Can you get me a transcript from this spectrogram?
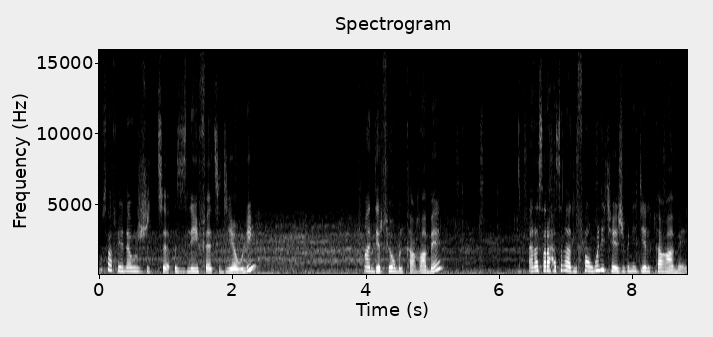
وصافي أنا وجدت الزليفات دياولي غندير فيهم الكراميل. أنا صراحة هذا الفلون هو اللي تعجبني ديال الكراميل.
